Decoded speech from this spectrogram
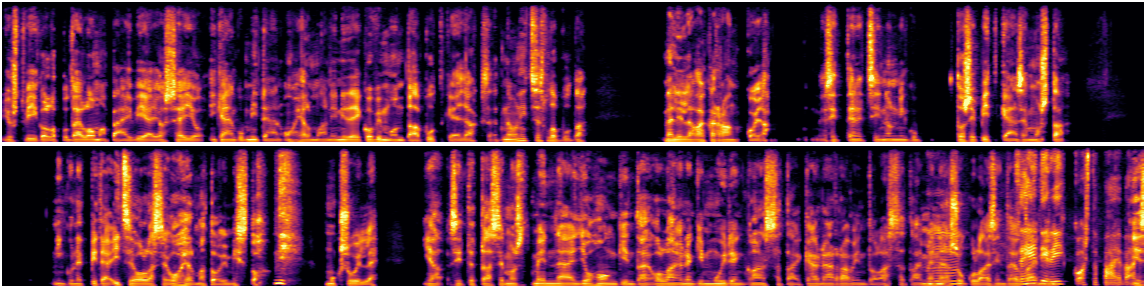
just viikonloppu- tai lomapäiviä, jos ei ole ikään kuin mitään ohjelmaa, niin niitä ei kovin montaa putkea jaksa. Et ne on itse asiassa lopulta välillä aika rankkoja. Ja sitten, että siinä on niinku tosi pitkään semmoista, niinku, että pitää itse olla se ohjelmatoimisto Niin. muksuille. Ja sitten taas semmoiset, että mennään johonkin tai ollaan jotenkin muiden kanssa tai käydään ravintolassa tai mennään Mm. sukulaisiin tai Se jotain. heti niin- rikkoo sitä päivää. ja siinä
